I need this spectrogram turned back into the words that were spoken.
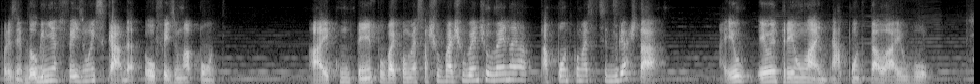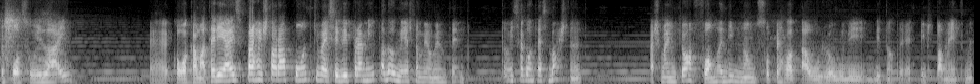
Por exemplo, Dogninha fez uma escada ou fez uma ponte. Aí com o tempo vai começar a chover, chovendo, chovendo, a ponte começa a se desgastar. Aí eu, eu entrei online, a ponte tá lá, eu vou. Eu posso ir lá e é, colocar materiais para restaurar a ponte que vai servir para mim e para Douglas também ao mesmo tempo. Então isso acontece bastante. Acho mais que é uma forma de não superlotar o jogo de, de tanto equipamento, né?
